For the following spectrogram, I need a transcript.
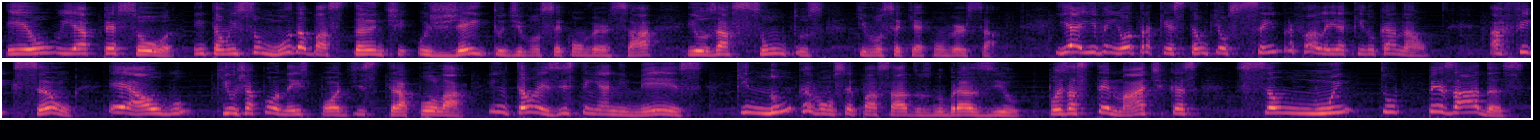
eu e a pessoa. Então isso muda bastante o jeito de você conversar e os assuntos que você quer conversar. E aí vem outra questão que eu sempre falei aqui no canal. A ficção é algo que o japonês pode extrapolar. Então existem animes que nunca vão ser passados no Brasil, pois as temáticas são muito pesadas.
